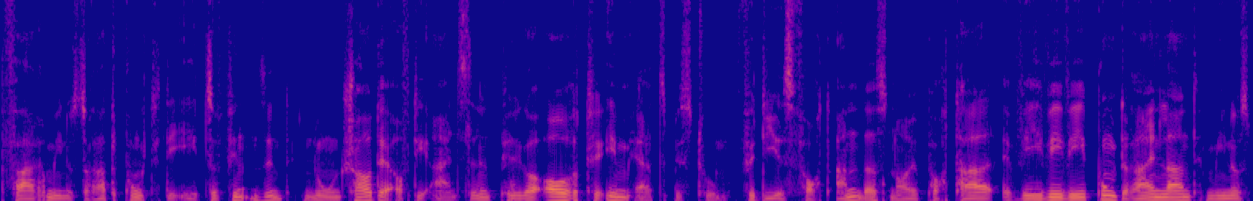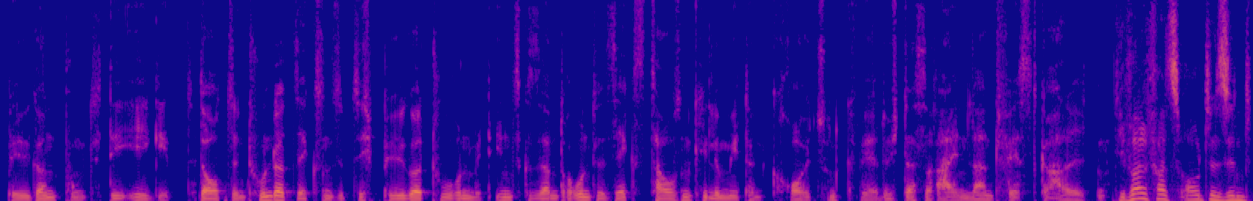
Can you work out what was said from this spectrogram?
pfarr-rad.de zu finden sind. Nun schaut er auf die einzelnen Pilgerorte im Erzbistum, für die es fortan das neue Portal www.rheinland-pilgern.de gibt. Dort sind 176 Pilgertouren mit insgesamt rund 6000 Kilometern kreuz und quer durch das Rheinland festgehalten. Die Wallfahrtsorte sind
